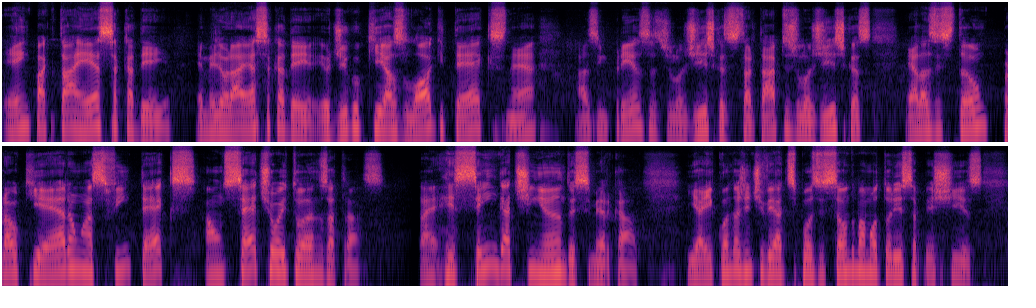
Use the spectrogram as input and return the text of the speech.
é impactar essa cadeia, é melhorar essa cadeia. Eu digo que as logtechs, né, as empresas de logística, as startups de logísticas, elas estão para o que eram as fintechs há uns 7, 8 anos atrás. Tá? Recém engatinhando esse mercado. E aí, quando a gente vê a disposição de uma motorista PX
